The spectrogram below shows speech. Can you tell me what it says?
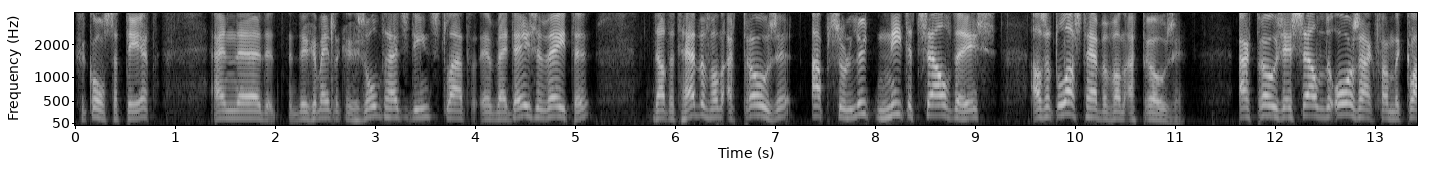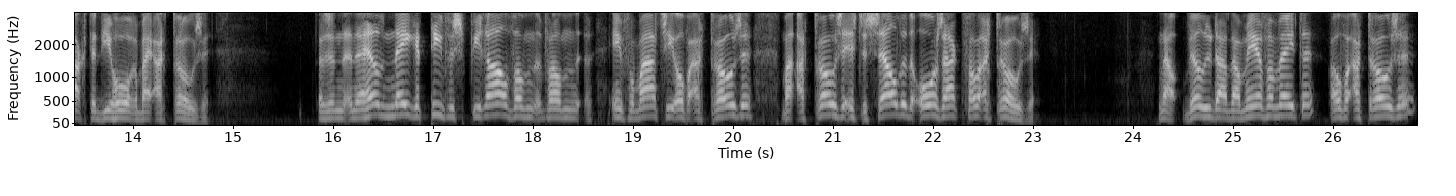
geconstateerd. En eh, de, de gemeentelijke gezondheidsdienst laat eh, bij deze weten dat het hebben van artrose absoluut niet hetzelfde is als het last hebben van artrose. Artrose is zelden de oorzaak van de klachten die horen bij artrose. Dat is een, een heel negatieve spiraal van, van informatie over artrose. Maar artrose is dus zelden de oorzaak van artrose. Nou, wil u daar nou meer van weten over artrose?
